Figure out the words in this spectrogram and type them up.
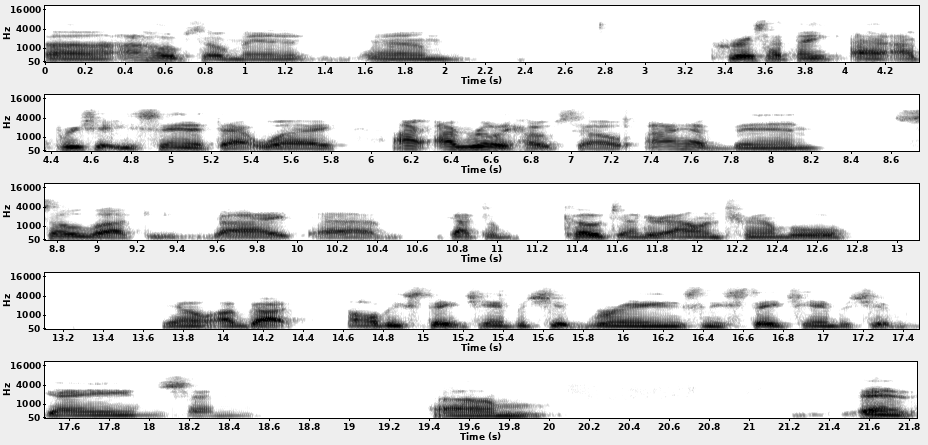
Uh, I hope so, man. Um, Chris, I think I, I appreciate you saying it that way. I, I really hope so. I have been so lucky, right? Uh, got to coach under Allan Trimble. You know, I've got all these state championship rings and these state championship games and um, and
